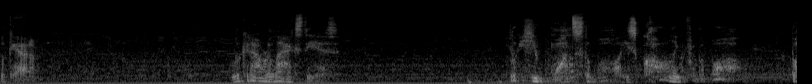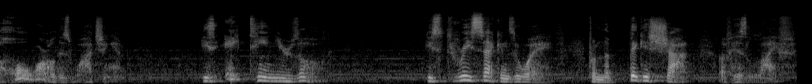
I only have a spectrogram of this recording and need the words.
Look at him. Look at how relaxed he is. Look, he wants the ball. He's calling for the ball. The whole world is watching him. He's 18 years old. He's three seconds away from the biggest shot of his life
